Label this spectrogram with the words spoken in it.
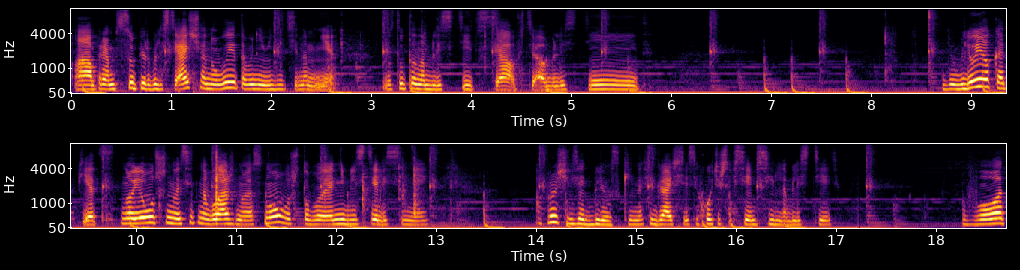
А, прям супер блестящая, но вы этого не видите на мне. Но тут она блестит, вся, вся блестит. Люблю ее капец, но ее лучше наносить на влажную основу, чтобы они блестели сильнее. Проще взять блески и нафигачить, если хочешь совсем сильно блестеть. Вот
